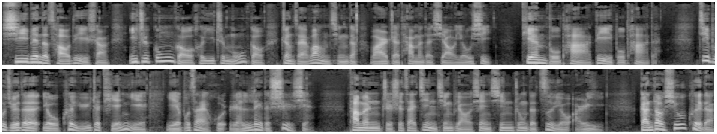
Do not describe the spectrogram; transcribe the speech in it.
西边的草地上，一只公狗和一只母狗正在忘情地玩着他们的小游戏，天不怕地不怕的，既不觉得有愧于这田野，也不在乎人类的视线，他们只是在尽情表现心中的自由而已。感到羞愧的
